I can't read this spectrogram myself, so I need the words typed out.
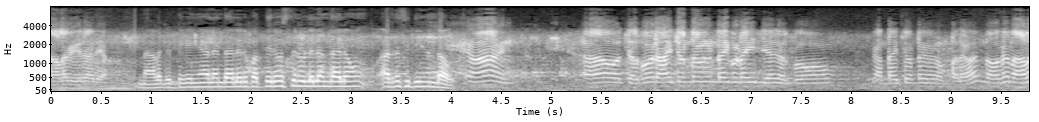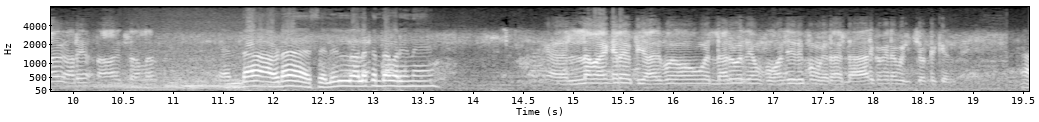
നാളെ വിവരം അറിയാം. നാളെ കിട്ടിക്കഴിഞ്ഞാൽ എന്തായാലും ഒരു പത്ത് ദിവസത്തിനുള്ളിൽ എന്തായാലും അടുത്ത സിറ്റിംഗ് ഉണ്ടാവും. ആ ആ ചിലപ്പോ ഒരാഴ്ച കൊണ്ട് ഉണ്ടായിക്കൂടെ ഇല്ല ചിലപ്പോ രണ്ടാഴ്ച കൊണ്ട് പറയാം. നോക്കാം നാളെ അറിയാം. എന്താ അവിടെ സെല്ലിലുള്ളവരൊക്കെ എന്താ പറയുന്നേ? എല്ലാം ഭയങ്കര ഞാനിപ്പോ എല്ലാരും ഞാൻ ഫോൺ ചെയ്തിപ്പോ വരാം എല്ലാവർക്കും ഇങ്ങനെ വിളിച്ചോണ്ടിരിക്കുന്നു. ആ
